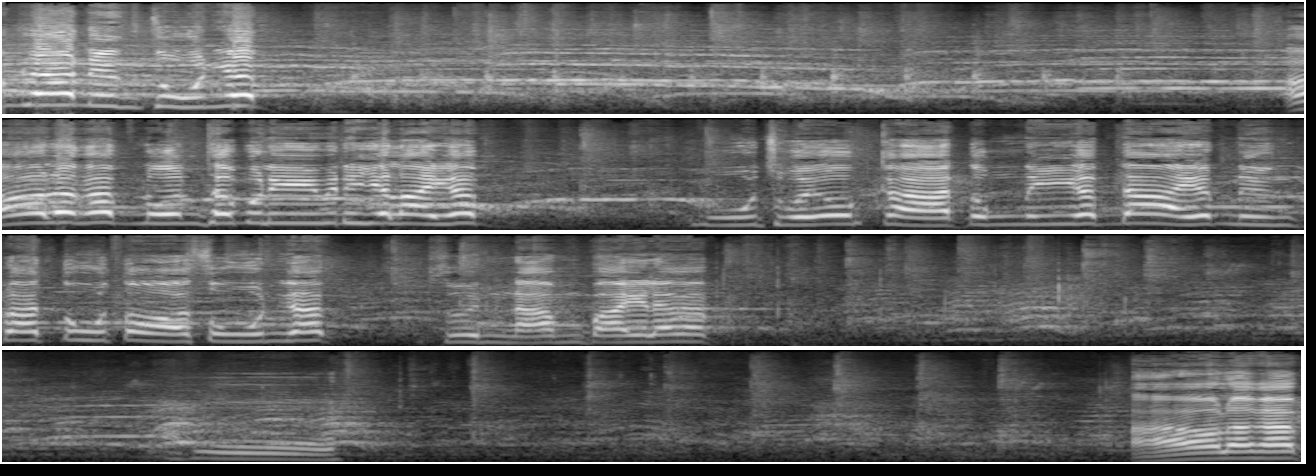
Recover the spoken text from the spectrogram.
ำแล้ว1นศูนย์ครับ เอาแล้วครับนนทบุรีวิทยาลัยครับโอ้โหช่วยโอกาสตรงนี้ครับได้ครับหนึ่งประตูต่อศูนย์ครับ ขึ้นนำไปแล้วครับโอ้โหเอาแล้วครับ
